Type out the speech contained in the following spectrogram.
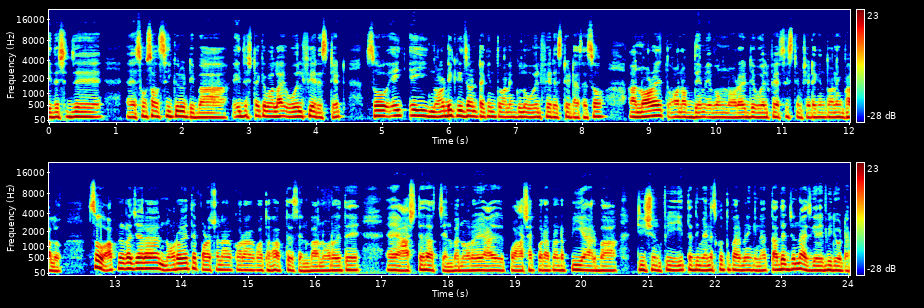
এই দেশের যে সোশ্যাল সিকিউরিটি বা এই দেশটাকে বলা হয় ওয়েলফেয়ার স্টেট সো এই এই নর্ডিক রিজনটা কিন্তু অনেকগুলো ওয়েলফেয়ার স্টেট আছে। So Norway one of them এবং নরওয়ের যে ওয়েলফেয়ার সিস্টেম সেটা কিন্তু অনেক ভালো। সো আপনারা যারা নরওয়েতে পড়াশোনা করার কথা ভাবতেছেন বা নরওয়েতে আসতে চাচ্ছেন বা নরওয়ে আসার পরে আপনারা পিআর বা টিউশন ফি ইত্যাদি ম্যানেজ করতে পারবেন কিনা, তাদের জন্য আজকের এই ভিডিওটা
